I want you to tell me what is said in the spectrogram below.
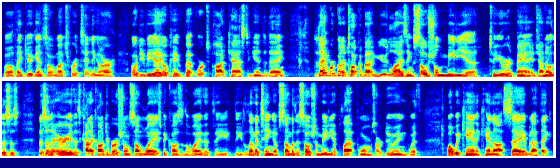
Well, thank you again so much for attending our ODVA OK VetWorks podcast again today. Today we're going to talk about utilizing social media to your advantage. I know this is this is an area that's kind of controversial in some ways because of the way that the the limiting of some of the social media platforms are doing with what we can and cannot say, but I think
